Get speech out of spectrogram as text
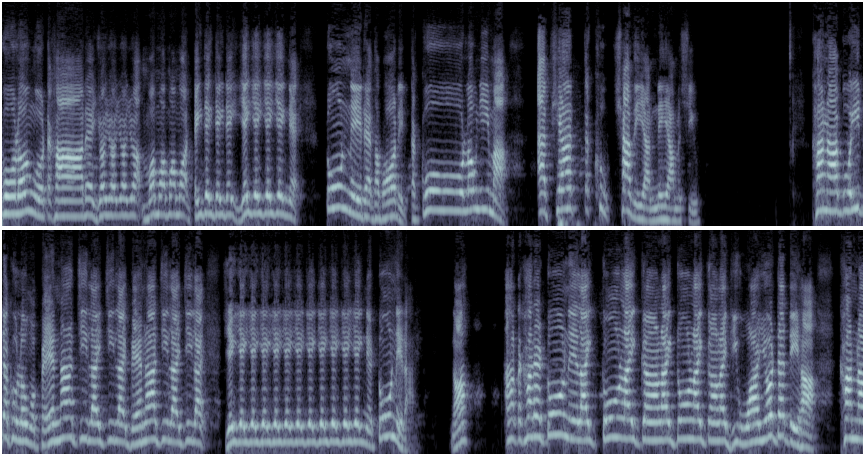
ကိုယ်လုံးကိုတခါတဲ့ရွရွရွရွမောမောမောမောဒိတ်ဒိတ်ဒိတ်ဒိတ်ရိတ်ရိတ်ရိတ်ရိတ်နဲ့တွန်းနေတဲ့သဘောတွေတကိုယ်လုံးကြီးမှာအဖျားတစ်ခုချသေးရနေရမရှိဘူးခန္ဓာကိုယ်ကြီးတစ်ခုလုံးကိုဘယ်နာကြည့်လိုက်ကြည့်လိုက်ဘယ်နာကြည့်လိုက်ကြည့်လိုက်ရိတ်ရိတ်ရိတ်ရိတ်ရိတ်ရိတ်ရိတ်ရိတ်ရိတ်ရိတ်ရိတ်ရိတ်နဲ့တွန်းနေတာနော်အာတခါတည်းတွန်းနေလိုက်တွန်းလိုက်ကန်လိုက်တွန်းလိုက်ကန်လိုက်ဒီဝါယောဓာတ်တွေဟာခန္ဓာ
